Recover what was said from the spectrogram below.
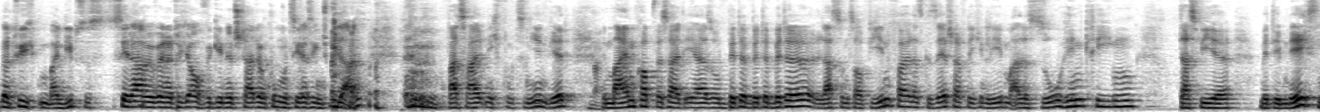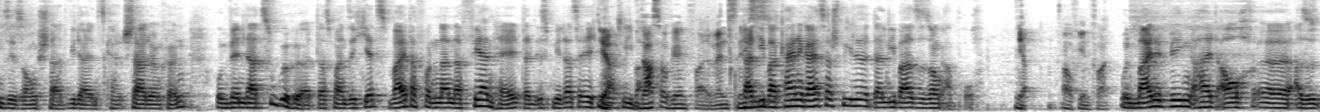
natürlich, mein liebstes Szenario wäre natürlich auch, wir gehen ins Stadion und gucken uns die restlichen Spiele an, was halt nicht funktionieren wird. In meinem Kopf ist halt eher so, bitte, bitte, bitte, lasst uns auf jeden Fall das gesellschaftliche Leben alles so hinkriegen, dass wir mit dem nächsten Saisonstart wieder ins Stadion können. Und wenn dazu gehört, dass man sich jetzt weiter voneinander fernhält, dann ist mir das ehrlich Ja, gesagt lieber. das auf jeden Fall. Wenn es nicht. dann lieber keine Geisterspiele, dann lieber Saisonabbruch. Ja, auf jeden Fall. Und meinetwegen halt auch, äh, also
